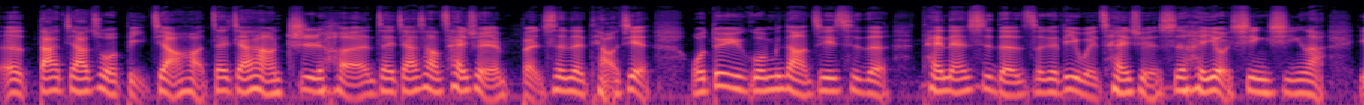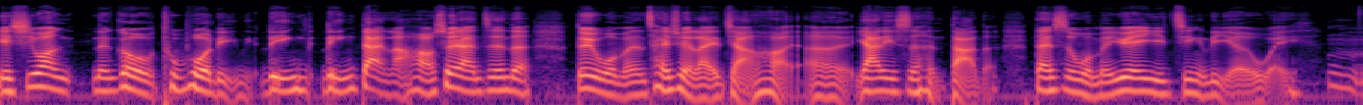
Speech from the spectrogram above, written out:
呃，大家做比较哈，再加上制衡，再加上参选人本身的条件，我对于国民党这一次的台南市的这个立委参选是很有信心啦，也希望能够突破零零零蛋啦哈。虽然真的对我们参选来讲哈，呃，压力是很大的，但是我们愿意尽力而为。嗯，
